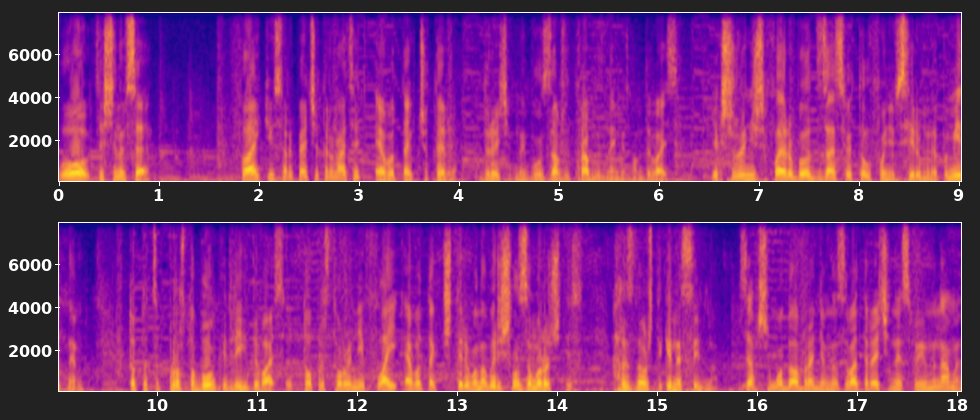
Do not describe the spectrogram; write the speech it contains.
О, це ще не все. FlyQ 4514 EvoTech 4. До речі, в них було завжди трабли з неймінгом девайсів. Якщо раніше Fly робила дизайн своїх телефонів сірим і непомітним, тобто це просто оболонки для їх девайсу, то при створенні Fly EvoTech 4 воно вирішило заморочитись, але знову ж таки не сильно. Взявши моду абрендів називати речі не своїми іменами,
